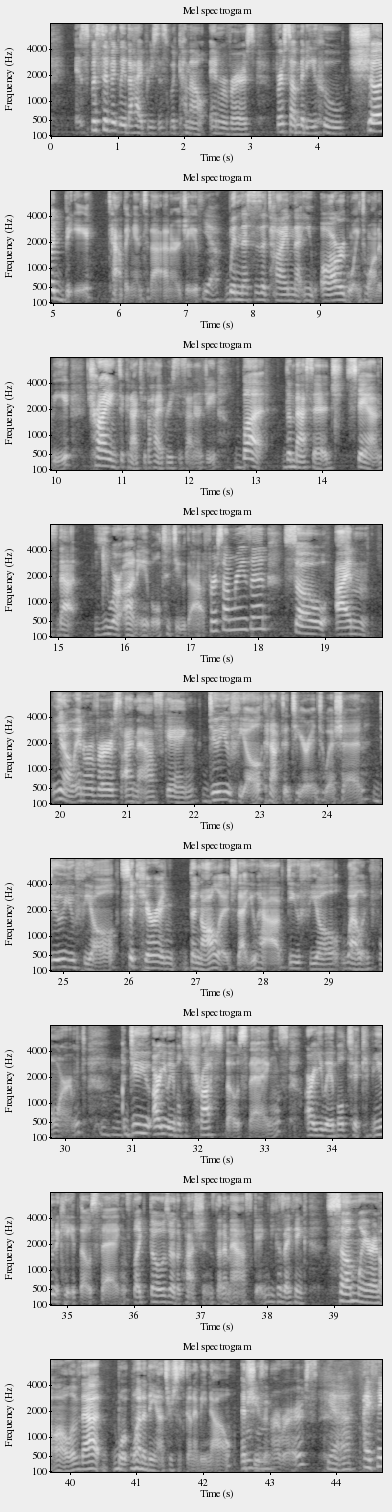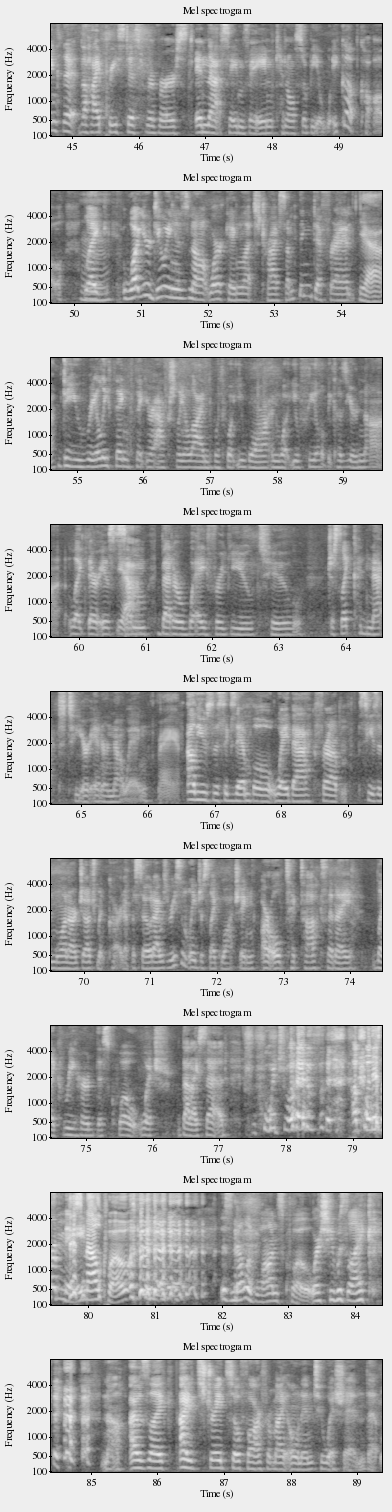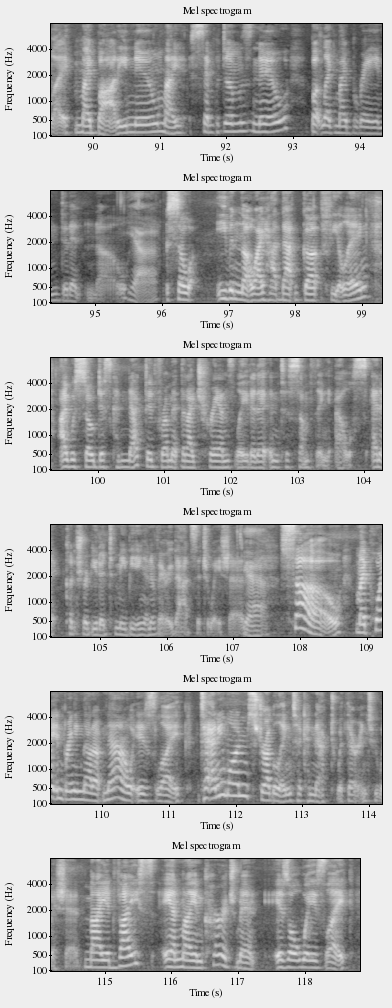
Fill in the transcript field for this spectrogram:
specifically, the high priestess would come out in reverse for somebody who should be tapping into that energy. Yeah. When this is a time that you are going to want to be trying to connect with the high priestess energy, but the message stands that you are unable to do that for some reason. So I'm, you know, in reverse, I'm asking, do you feel connected to your intuition? Do you feel secure in the knowledge that you have? Do you feel well informed? Mm-hmm. Do you are you able to trust those things? Are you able to communicate those things? Like those are the questions that I'm asking because I think somewhere in all of that, one of the answers is going to be no if mm-hmm. she's in reverse. Yeah. I think that the high priestess reversed in that same vein can also be a wake up call. Mm-hmm. Like, what you're doing is not working. Let's try something different. Yeah. Do you really think that you're actually aligned with what you want and what you feel? Because you're not. Like, there is yeah. some better way for you to just like connect to your inner knowing. Right. I'll use this example way back from season one, our judgment card episode. I was recently just like watching our old TikToks and I like reheard this quote which that I said which was a quote this, from me. This Mel quote. this Mel of Wands quote where she was like No, I was like I strayed so far from my own intuition that like my body knew, my symptoms knew, but like my brain didn't know. Yeah. So even though I had that gut feeling, I was so disconnected from it that I translated it into something else and it contributed to me being in a very bad situation. Yeah. So, my point in bringing that up now is like to anyone struggling to connect with their intuition, my advice and my encouragement is always like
